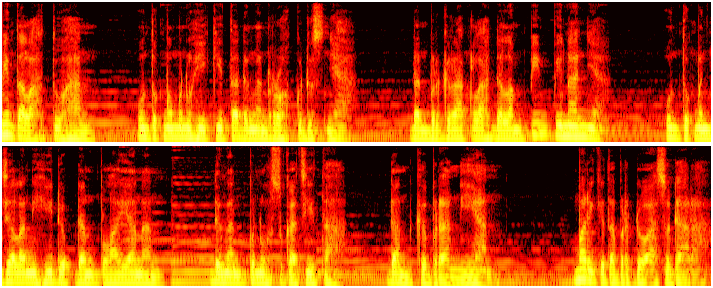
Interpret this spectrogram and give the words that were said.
Mintalah Tuhan untuk memenuhi kita dengan Roh Kudusnya dan bergeraklah dalam pimpinannya untuk menjalani hidup dan pelayanan dengan penuh sukacita dan keberanian. Mari kita berdoa saudara.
